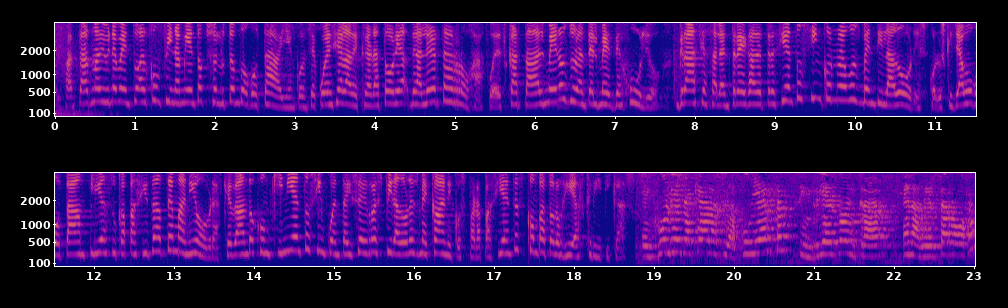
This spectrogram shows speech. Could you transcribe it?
El fantasma de un eventual confinamiento absoluto en Bogotá y en consecuencia la declaratoria de alerta roja fue descartada al menos durante el mes de julio, gracias a la entrega de 305 nuevos ventiladores, con los que ya Bogotá amplía su capacidad de maniobra, quedando con 556 respiradores mecánicos para pacientes con patologías críticas. En julio ya queda la ciudad cubierta, sin riesgo de entrar en alerta roja.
